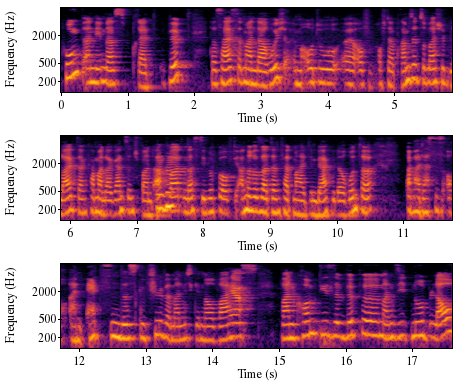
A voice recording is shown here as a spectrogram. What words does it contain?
Punkt, an dem das Brett wippt. Das heißt, wenn man da ruhig im Auto äh, auf, auf der Bremse zum Beispiel bleibt, dann kann man da ganz entspannt Mhm. abwarten, dass die Wippe auf die andere Seite, dann fährt man halt den Berg wieder runter. Aber das ist auch ein ätzendes Gefühl, wenn man nicht genau weiß, wann kommt diese Wippe. Man sieht nur blau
